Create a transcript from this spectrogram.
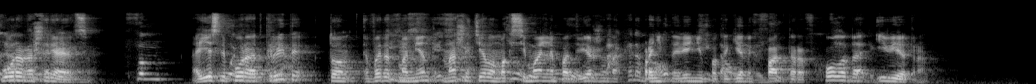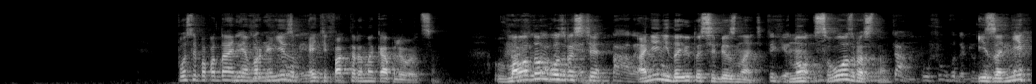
поры расширяются. А если поры открыты, то в этот момент наше тело максимально подвержено проникновению патогенных факторов холода и ветра. После попадания в организм эти факторы накапливаются. В молодом возрасте они не дают о себе знать, но с возрастом из-за них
